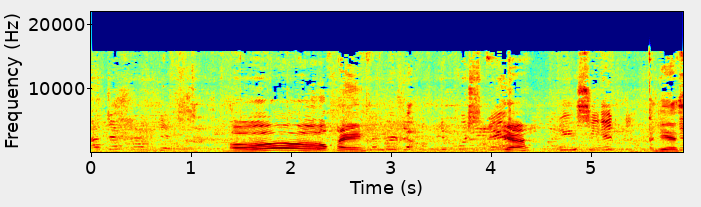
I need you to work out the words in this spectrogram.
Ate have this. Oh, okay. Remember the octopus there? Yeah? Do you see it? Yes.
